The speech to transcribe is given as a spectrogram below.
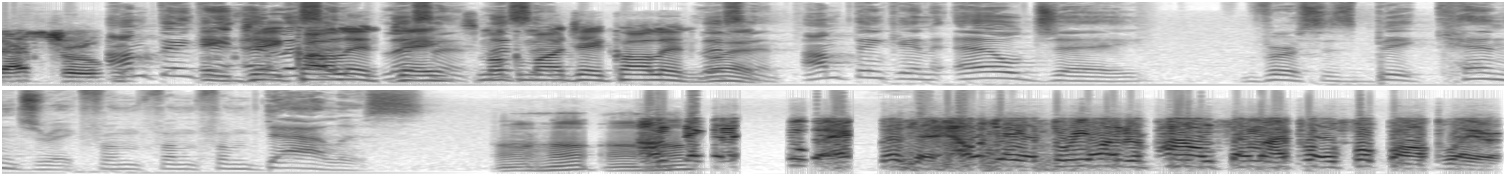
That's true. I'm thinking. Hey, Jay, listen, call in. Jay, listen, smoke listen, him out. Jay, call in. Go Listen, ahead. I'm thinking LJ versus Big Kendrick from from from Dallas. Uh huh. Uh I'm huh. thinking. That too. Listen, LJ, a 300 pound semi-pro football player,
